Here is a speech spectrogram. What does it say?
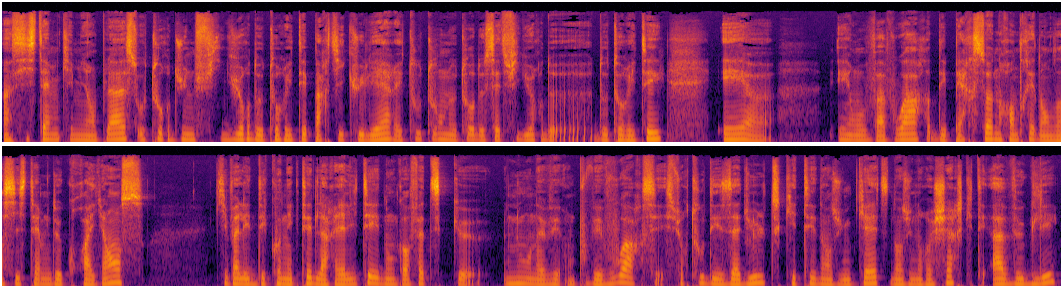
un système qui est mis en place autour d'une figure d'autorité particulière et tout tourne autour de cette figure d'autorité. Et, euh, et on va voir des personnes rentrer dans un système de croyance qui va les déconnecter de la réalité. Donc en fait, ce que nous on avait, on pouvait voir, c'est surtout des adultes qui étaient dans une quête, dans une recherche, qui étaient aveuglés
